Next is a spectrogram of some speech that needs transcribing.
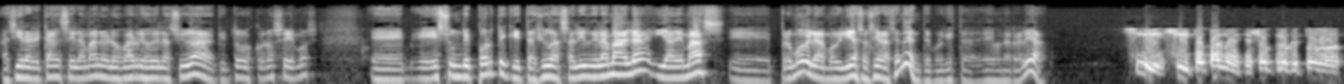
Así el alcance de la mano en los barrios de la ciudad, que todos conocemos, es un deporte que te ayuda a salir de la mala y además promueve la movilidad social ascendente, porque esta es una realidad. Sí, sí, totalmente. Yo creo que todo,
